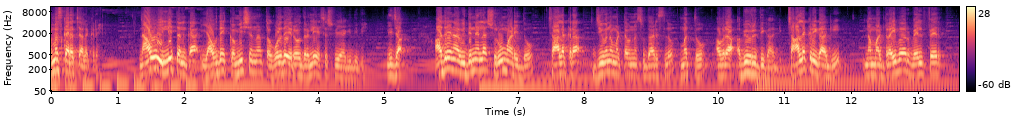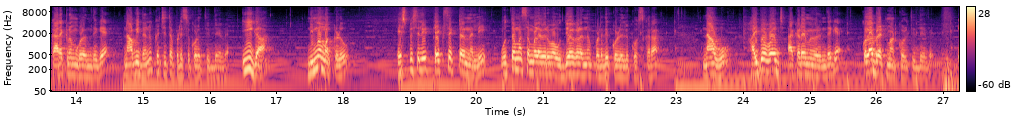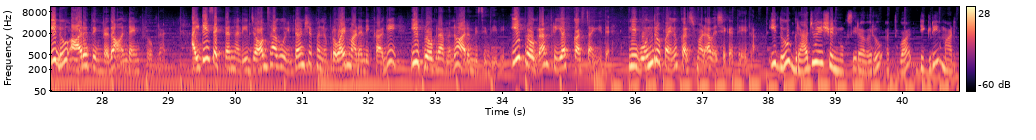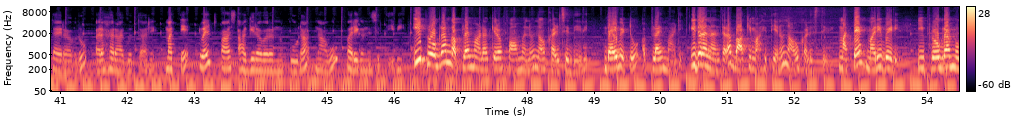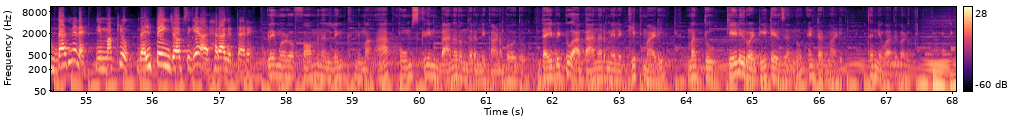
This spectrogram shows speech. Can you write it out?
ನಮಸ್ಕಾರ ಚಾಲಕರೇ. ನಾವು ಇಲ್ಲಿ ತನಕ ಯಾವುದೇ ಕಮಿಷನ್ನ ತಗೊಳ್ಳದೆ ಇರೋದ್ರಲ್ಲಿ ಯಶಸ್ವಿಯಾಗಿದ್ದೀವಿ. ನಿಜ. ಆದರೆ ನಾವು ಇದನ್ನೆಲ್ಲ ಶುರು ಮಾಡಿದ್ದು ಚಾಲಕರ ಜೀವನ ಮಟ್ಟವನ್ನು ಸುಧಾರಿಸಲು ಮತ್ತು ಅವರ ಅಭಿವೃದ್ಧಿಗಾಗಿ. ಚಾಲಕರಿಗಾಗಿ ನಮ್ಮ ಡ್ರೈವರ್ ವೆಲ್ಫೇರ್ ಕಾರ್ಯಕ್ರಮಗಳೊಂದಿಗೆ ನಾವಿದನ್ನು ಖಚಿತಪಡಿಸಿಕೊಳ್ಳುತ್ತಿದ್ದೇವೆ. ಈಗ ನಿಮ್ಮ ಮಕ್ಕಳು ಎಸ್ಪೆಷಲಿ ಟೆಕ್ ಸೆಕ್ಟರ್ನಲ್ಲಿ ಉತ್ತಮ ಸಂಬಳವಿರುವ ಉದ್ಯೋಗಗಳನ್ನು ಪಡೆದುಕೊಳ್ಳಲಿಕ್ಕೋಸ್ಕರ ನಾವು ಹೈಪವರ್ಜ್ ಅಕಾಡೆಮಿಯವರೊಂದಿಗೆ ಕೊಲಾಬ್ರೇಟ್ ಮಾಡ್ಕೊಳ್ತಿದ್ದೇವೆ. ಇದು ಆರು ತಿಂಗಳದ ಆನ್ಲೈನ್ ಪ್ರೋಗ್ರಾಮ್ ಐಟಿ ಸೆಕ್ಟರ್ನಲ್ಲಿ ಜಾಬ್ಸ್ ಹಾಗೂ ಇಂಟರ್ನ್ಶಿಪ್ ಅನ್ನು ಪ್ರೊವೈಡ್ ಮಾಡಲಿಕ್ಕಾಗಿ ಈ ಪ್ರೋಗ್ರಾಮ್ ಅನ್ನು ಆರಂಭಿಸಿದ್ದೀವಿ. ಈ ಪ್ರೋಗ್ರಾಮ್ ಫ್ರೀ ಆಫ್ ಕಾಸ್ಟ್ ಆಗಿದೆ. ನೀವು ಒಂದು ರೂಪಾಯಿನೂ ಖರ್ಚು ಮಾಡೋ ಅವಶ್ಯಕತೆ ಇಲ್ಲ. ಇದು ಗ್ರಾಜುಯೇಷನ್ ಮುಗಿಸಿರೋರು ಅಥವಾ ಡಿಗ್ರಿ ಮಾಡ್ತಾ ಇರೋರು ಅರ್ಹರಾಗುತ್ತಾರೆ. ಮತ್ತೆ ಟ್ವೆಲ್ತ್ ಪಾಸ್ ಆಗಿರೋವರನ್ನು ಕೂಡ ನಾವು ಪರಿಗಣಿಸುತ್ತೀವಿ. ಈ ಪ್ರೋಗ್ರಾಮ್ಗೆ ಅಪ್ಲೈ ಮಾಡೋಕಿರೋ ಫಾರ್ಮ್ ಅನ್ನು ನಾವು ಕಳಿಸಿದ್ದೀವಿ. ದಯವಿಟ್ಟು ಅಪ್ಲೈ ಮಾಡಿ. ಇದರ ನಂತರ ಬಾಕಿ ಮಾಹಿತಿಯನ್ನು ನಾವು ಕಳಿಸ್ತೀವಿ. ಮತ್ತೆ ಮರಿಬೇಡಿ. ಈ ಪ್ರೋಗ್ರಾಮ್ ಮುಗ್ದಾದ್ಮೇಲೆ ನಿಮ್ಮ ಮಕ್ಕಳು ವೆಲ್ ಪೇಯಿಂಗ್ ಜಾಬ್ಸ್ಗೆ ಅರ್ಹರಾಗುತ್ತಾರೆ. ಅಪ್ಲೈ ಮಾಡುವ ನ ಲಿಂಕ್ ನಿಮ್ಮ ಆಪ್ ಹೋಮ್ ಸ್ಕ್ರೀನ್ ಬ್ಯಾನರ್ ಒಂದರಲ್ಲಿ ಕಾಣಬಹುದು. ದಯವಿಟ್ಟು ಆ ಬ್ಯಾನರ್ ಮೇಲೆ ಕ್ಲಿಕ್ ಮಾಡಿ ಮತ್ತು ಕೇಳಿರುವ ಡೀಟೇಲ್ಸ್ ಅನ್ನು ಎಂಟರ್ ಮಾಡಿ. ಧನ್ಯವಾದಗಳು.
